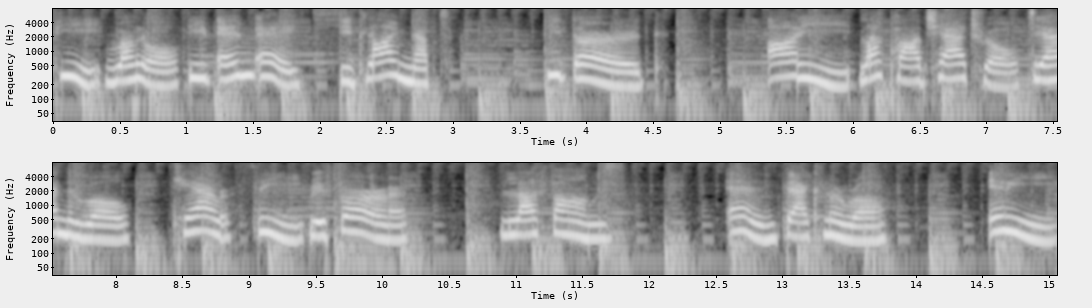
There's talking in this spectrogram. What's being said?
P. Ronald DNA. Declined. D. Dirk. I. Lapa Chatro General. Care C. Refer. La Fonz. N. Declara. E.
